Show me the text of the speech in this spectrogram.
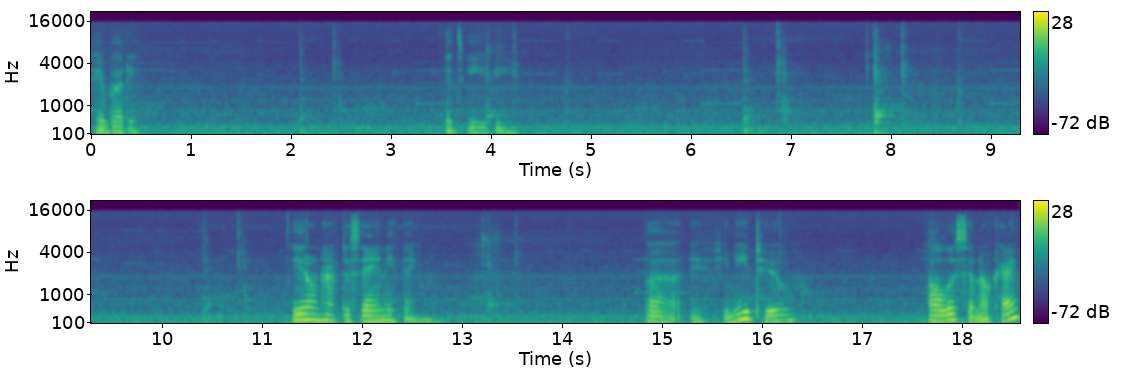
Hey, buddy. It's Evie. You don't have to say anything. But if you need to, I'll listen, okay?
